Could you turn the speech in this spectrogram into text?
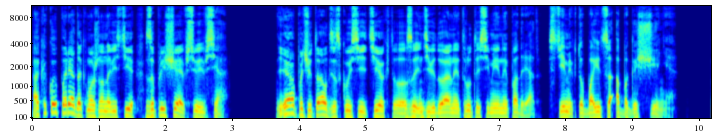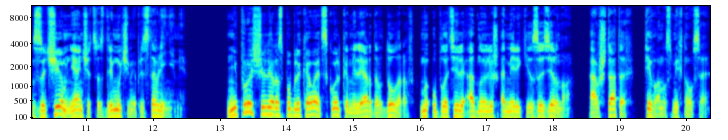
А какой порядок можно навести, запрещая все и вся? Я почитал дискуссии тех, кто за индивидуальный труд и семейный подряд, с теми, кто боится обогащения. Зачем нянчиться с дремучими представлениями? Не проще ли распубликовать, сколько миллиардов долларов мы уплатили одной лишь Америке за зерно? А в Штатах, Иван усмехнулся,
